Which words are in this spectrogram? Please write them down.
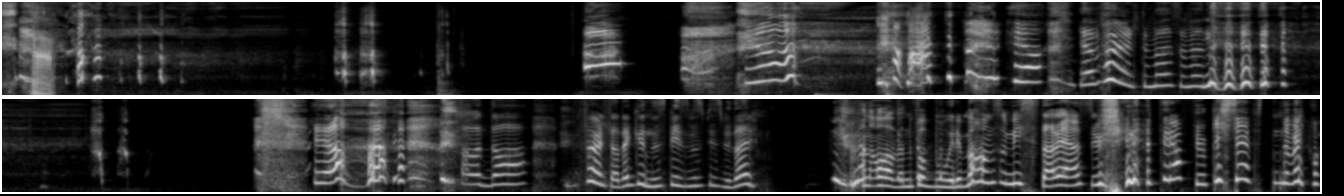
ja, jeg følte meg som en Ja. Og da følte jeg at jeg kunne spise med spisebiter. Men ovenfor bordet med han så mista jo jeg sushien. Jeg traff jo ikke kjeften. Det lå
